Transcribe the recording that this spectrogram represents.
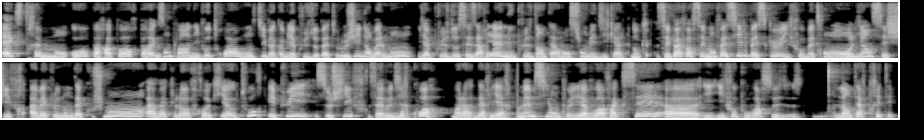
extrêmement haut par rapport, par exemple, à un niveau 3 où on se dit, bah, comme il y a plus de pathologies, normalement, il y a plus de césariennes ou plus d'interventions médicales. Donc, c'est pas forcément facile parce qu'il faut mettre en lien ces chiffres avec le nombre d'accouchements, avec l'offre qu'il y a autour. Et puis, ce chiffre, ça veut dire quoi voilà, derrière? Même si on peut y avoir accès, euh, il, faut pouvoir l'interpréter.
